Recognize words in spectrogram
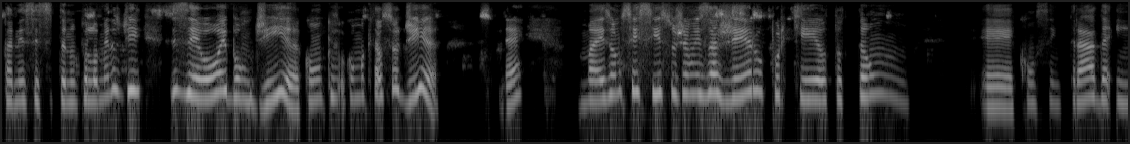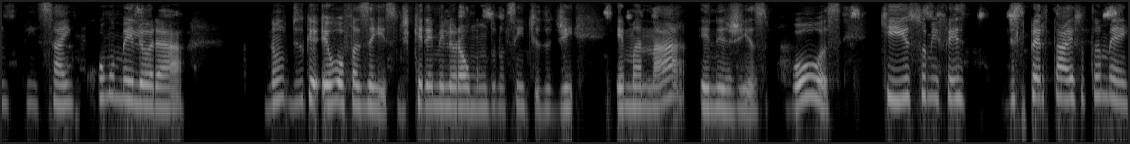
tá necessitando pelo menos de dizer oi, bom dia, como como que tá o seu dia, né? Mas eu não sei se isso já é um exagero, porque eu tô tão é, concentrada em pensar em como melhorar. Não digo que eu vou fazer isso, de querer melhorar o mundo no sentido de emanar energias boas, que isso me fez despertar isso também.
